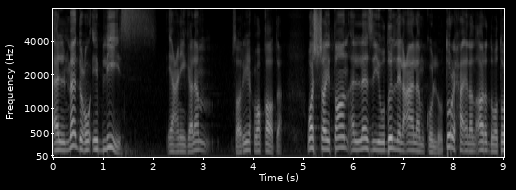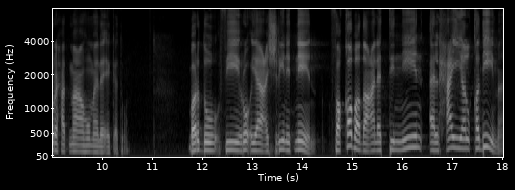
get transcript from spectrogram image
المدعو إبليس. يعني كلام صريح وقاطع. والشيطان الذي يضل العالم كله. طرح إلى الأرض وطرحت معه ملائكته. برضو في رؤيا عشرين اتنين. فقبض على التنين الحية القديمة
